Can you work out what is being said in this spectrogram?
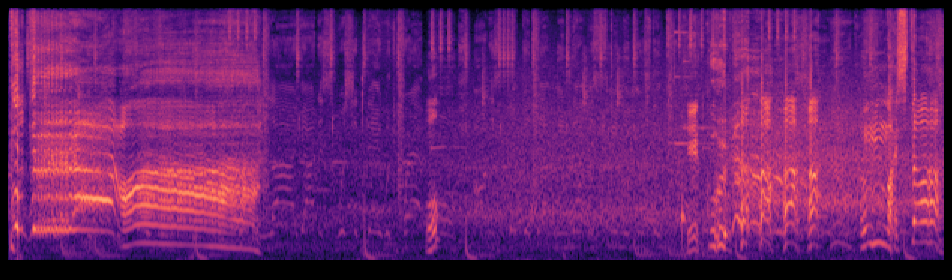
뿌드르라! 아! 어? 개꿀. 음, 맛있다.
